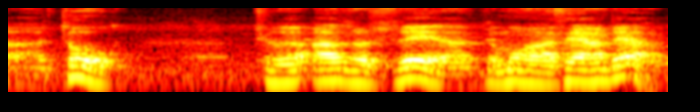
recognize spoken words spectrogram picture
I talked to others there, the more I found out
